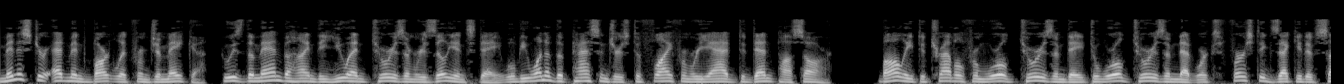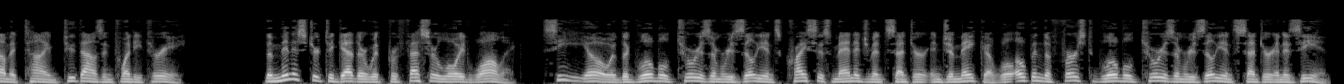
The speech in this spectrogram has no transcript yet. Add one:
Minister Edmund Bartlett from Jamaica, who is the man behind the UN Tourism Resilience Day will be one of the passengers to fly from Riyadh to Denpasar, Bali to travel from World Tourism Day to World Tourism Network's first Executive Summit Time 2023. The minister together with Professor Lloyd Waller, CEO of the Global Tourism Resilience Crisis Management Center in Jamaica will open the first Global Tourism Resilience Center in ASEAN,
